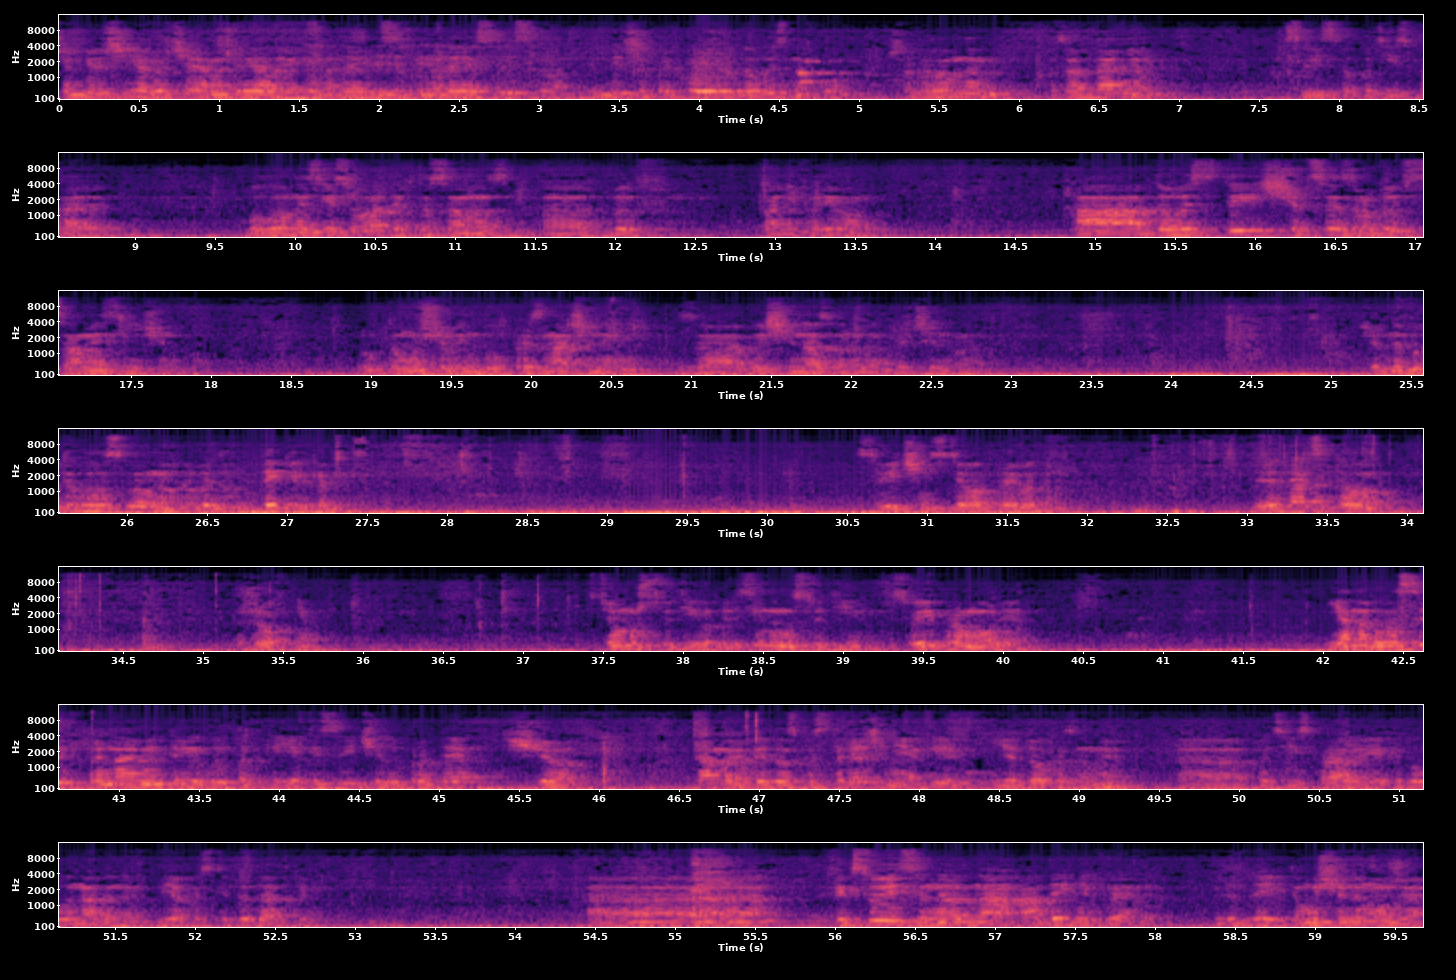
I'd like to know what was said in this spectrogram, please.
чим більше я вивчаю матеріали, які надає, надає слідство, тим більше приходжу до висновку, що головним завданням слідства по цій справі було не з'ясувати, хто саме е, вбив пані Фаріон, а довести, що це зробив саме Зінченко. Ну, тому що він був призначений за вище названими причинами. Щоб не бути голословним, наведу декілька свідчень з цього приводу. 19 жовтня в цьому ж суді, в апеляційному суді, у своїй промові я наголосив принаймні три випадки, які свідчили про те, що камери відеоспостереження, які є доказами е, по цій справі, які були надані в якості додатків, е, фіксується не одна, а декілька людей. Тому що не може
